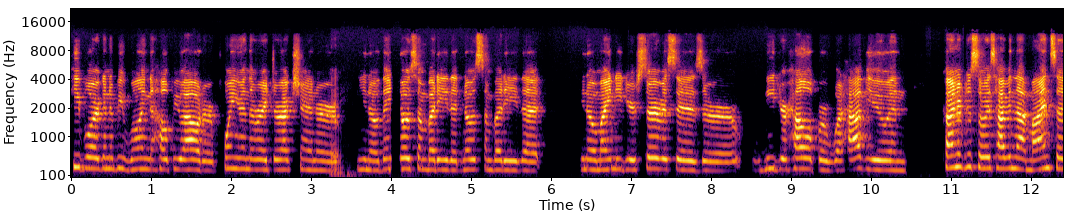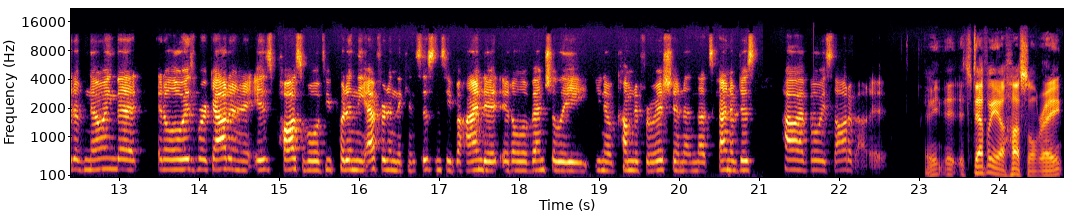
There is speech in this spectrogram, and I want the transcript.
people are going to be willing to help you out or point you in the right direction or, yeah. you know, they know somebody that knows somebody that, you know, might need your services or need your help or what have you. And kind of just always having that mindset of knowing that it'll always work out and it is possible if you put in the effort and the consistency behind it, it'll eventually, you know, come to fruition. And that's kind of just how I've always thought about it. I mean, it's definitely a hustle, right?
